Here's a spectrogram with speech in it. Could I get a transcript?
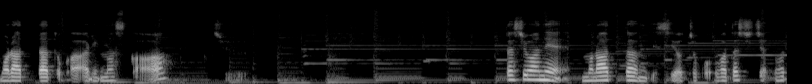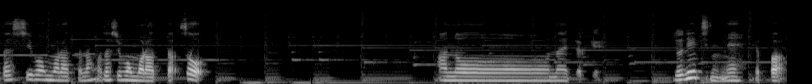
もらったとかありますか？私はね、もらったんですよ、チョコ。私じゃ、私ももらったな。私ももらった。そう。あのー、何やったっけ？土日にね、やっぱ、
